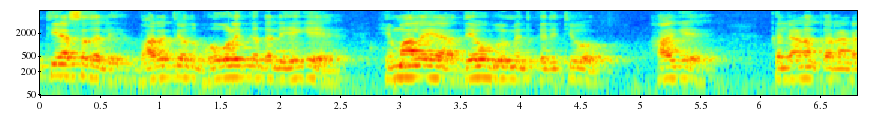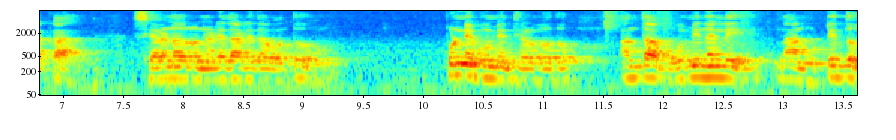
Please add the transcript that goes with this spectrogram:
ಇತಿಹಾಸದಲ್ಲಿ, ಭಾರತೀಯ ಒಂದು ಭೌಗೋಳಿಕದಲ್ಲಿ ಹೇಗೆ ಹಿಮಾಲಯ ದೇವಭೂಮಿ ಅಂತ ಕರಿತೀವೋ ಹಾಗೆ ಕಲ್ಯಾಣ ಕರ್ನಾಟಕ ಶರಣರು ನಡೆದಾಡಿದ ಒಂದು ಪುಣ್ಯಭೂಮಿ ಅಂತ ಹೇಳ್ಬೋದು. ಅಂಥ ಭೂಮಿನಲ್ಲಿ ನಾನು ಹುಟ್ಟಿದ್ದು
